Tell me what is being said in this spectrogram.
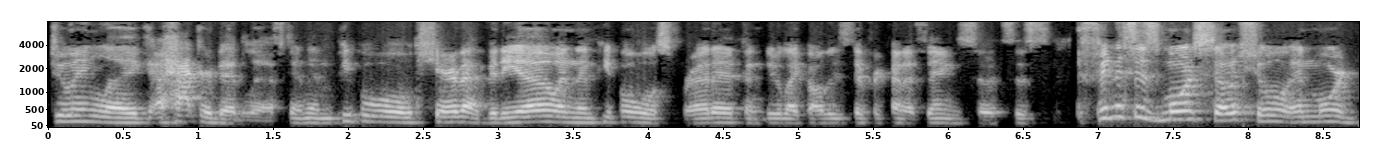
doing like a hacker deadlift? And then people will share that video and then people will spread it and do like all these different kind of things. So it's this fitness is more social and more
